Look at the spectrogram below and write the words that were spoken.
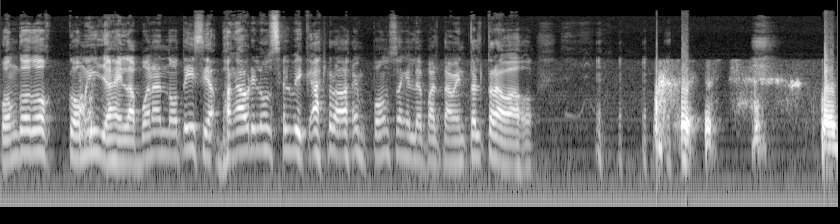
Pongo dos comillas en las buenas noticias. Van a abrir un servicarro ahora en Ponce, en el Departamento del Trabajo. pues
